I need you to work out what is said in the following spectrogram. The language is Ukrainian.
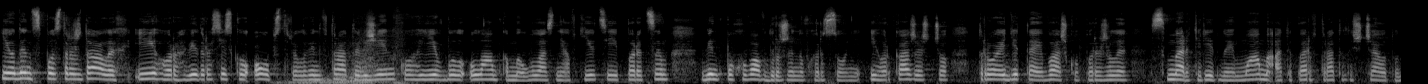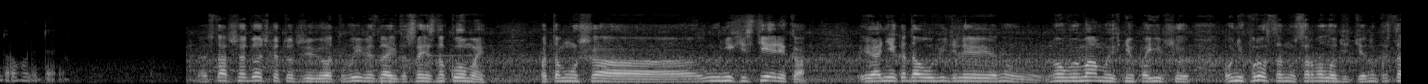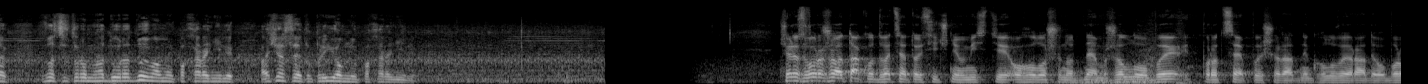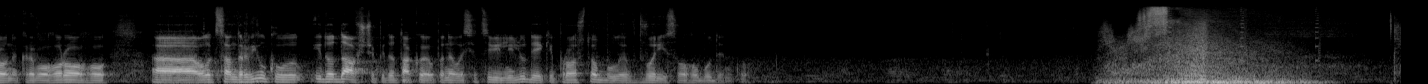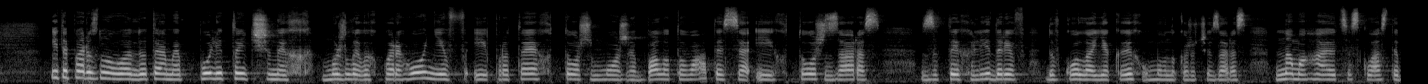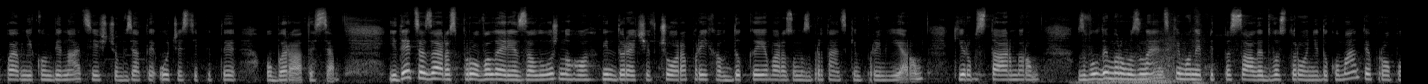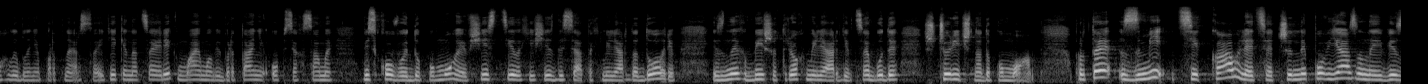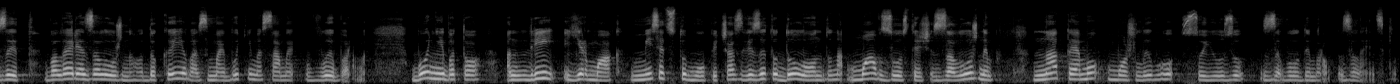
І один з постраждалих Ігор від російського обстрілу він втратив жінку. Її вбили уламками у власній автівці. І перед цим він поховав дружину в Херсоні. Ігор каже, що троє дітей важко пережили смерть рідної мами, а тепер втратили ще одну дорогу людину. Старшая дочка тут живет, вывезла их до своей знакомой, потому что у них истерика. И они, когда увидели ну, новую маму, их погибшую, у них просто ну, сорвало детей. Ну, представь, в 22 году родную маму похоронили, а сейчас эту приемную похоронили. Через ворожу атаку 20 січня в місті оголошено днем жалоби. Про це пише радник голови Ради оборони Кривого Рогу Олександр Вілкул і додав, що під атакою опинилися цивільні люди, які просто були в дворі свого будинку. І тепер знову до теми політичних можливих перегонів і про те, хто ж може балотуватися, і хто ж зараз з тих лідерів, довкола яких, умовно кажучи, зараз намагаються скласти певні комбінації, щоб взяти участь і піти обиратися. Йдеться зараз про Валерія Залужного. Він, до речі, вчора приїхав до Києва разом з британським прем'єром Кіром Стармером. З Володимиром Зеленським вони підписали двосторонні документи про поглиблення партнерства. І тільки на цей рік маємо від Британії обсяг саме військової допомоги в 6,6 мільярда доларів. Із них більше 3 мільярдів. Це буде щорічна допомога. Проте змі цікавляться, чи не пов'язаний візит Валерія Залужного до Києва з майбутніми саме виборами. Бо нібито Андрій Єрмак місяць тому під час візиту до Лондона мав зустріч з Залужним на тему можливого союзу з Володимиром Зеленським.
